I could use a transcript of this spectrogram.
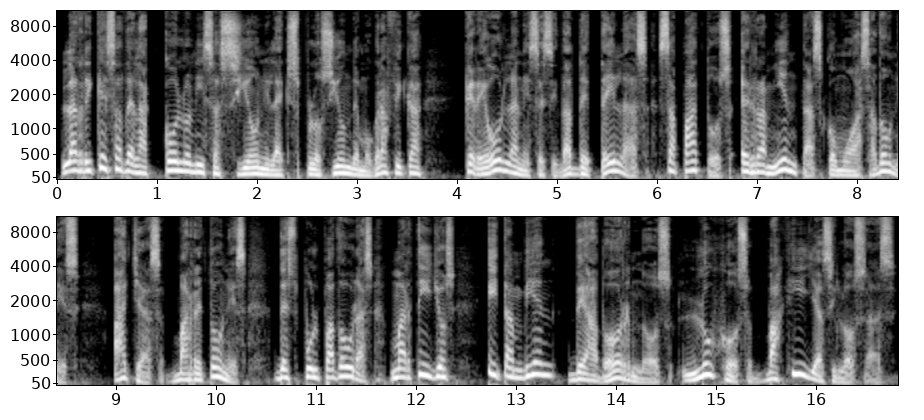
La riqueza de la colonización y la explosión demográfica creó la necesidad de telas, zapatos, herramientas como asadones, hachas, barretones, despulpadoras, martillos y también de adornos, lujos, vajillas y losas.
